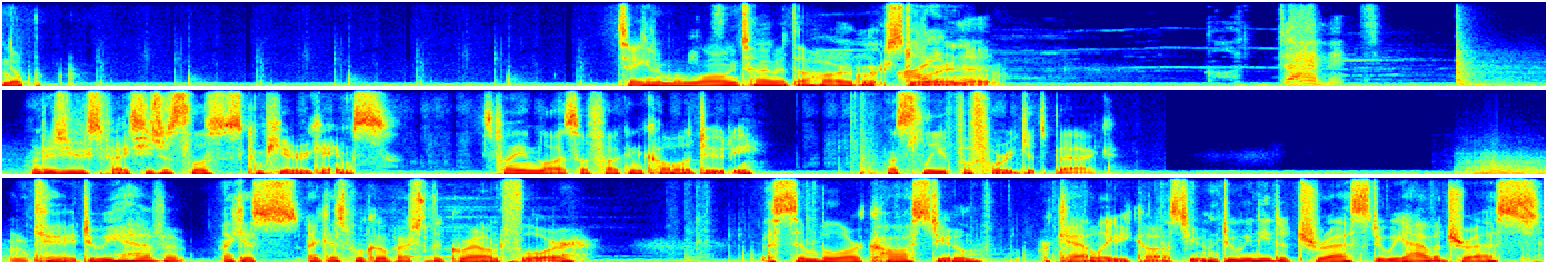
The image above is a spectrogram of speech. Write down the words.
Nope. Taking him a long time at the hardware store, isn't it? God damn it. What did you expect? He just loves his computer games. He's playing lots of fucking Call of Duty. Let's leave before he gets back. Okay, do we have a I guess I guess we'll go back to the ground floor. Assemble our costume. Our cat lady costume. Do we need a dress? Do we have a dress?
